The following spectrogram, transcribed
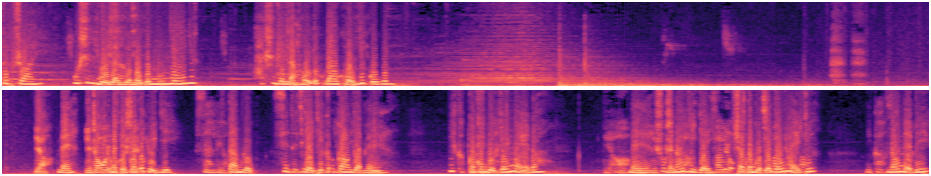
Phúc soái Mùi là người mà huynh muốn nhớ nhất. Hay là hồi ức đau khổ nhất của huynh. Dạ Mẹ Mẹ tìm con có chuyện gì? Tam lục Giờ chỉ có con và mẹ. Con không được giấu mẹ đó. Mẹ Mẹ nói gì vậy? Sao Tam lục lại giấu mẹ chứ? Nói mẹ biết.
